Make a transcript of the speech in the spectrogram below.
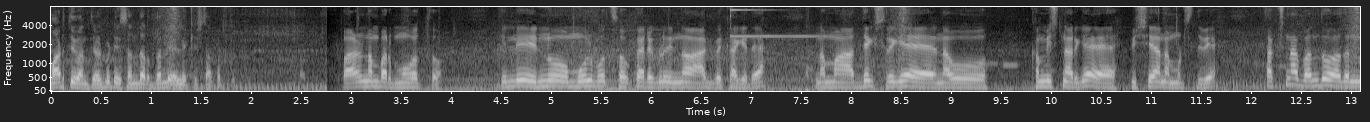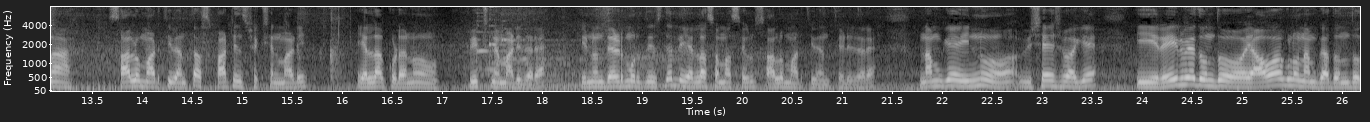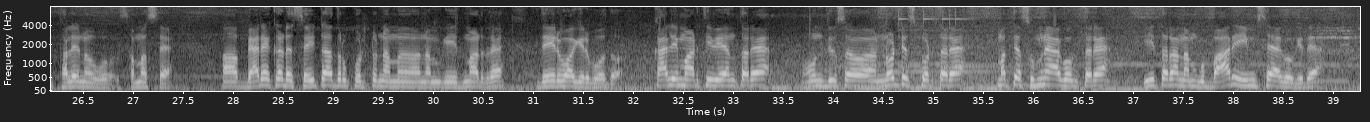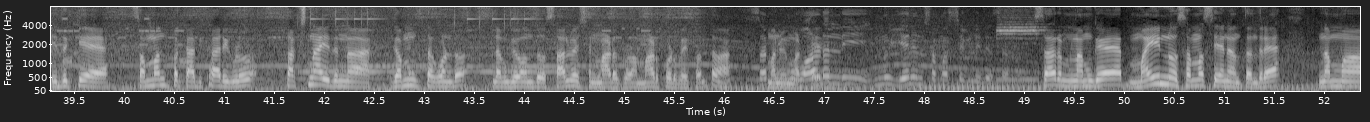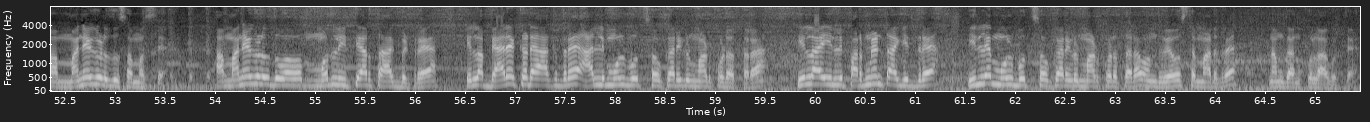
ಮಾಡ್ತೀವಿ ಅಂತ ಹೇಳ್ಬಿಟ್ಟು ಈ ಸಂದರ್ಭದಲ್ಲಿ ಹೇಳಲಿಕ್ಕೆ ಇಷ್ಟಪಡ್ತೀವಿ ವಾರ್ಡ್ ನಂಬರ್ ಮೂವತ್ತು. ಇಲ್ಲಿ ಇನ್ನೂ ಮೂಲಭೂತ ಸೌಕರ್ಯಗಳು ಇನ್ನೂ ಆಗಬೇಕಾಗಿದೆ. ನಮ್ಮ ಅಧ್ಯಕ್ಷರಿಗೆ ನಾವು ಕಮಿಷನರ್ಗೆ ವಿಷಯನ ಮುಟ್ಟಿಸಿದ್ವಿ ತಕ್ಷಣ ಬಂದು ಅದನ್ನು ಸಾಲ್ವ್ ಮಾಡ್ತೀವಿ ಅಂತ ಸ್ಪಾಟ್ ಇನ್ಸ್ಪೆಕ್ಷನ್ ಮಾಡಿ ಎಲ್ಲ ಕೂಡ ವೀಕ್ಷಣೆ ಮಾಡಿದ್ದಾರೆ. ಇನ್ನೊಂದು ಎರಡು ಮೂರು ದಿವಸದಲ್ಲಿ ಎಲ್ಲ ಸಮಸ್ಯೆಗಳು ಸಾಲ್ವ್ ಮಾಡ್ತೀವಿ ಅಂತ ಹೇಳಿದ್ದಾರೆ. ನಮಗೆ ಇನ್ನೂ ವಿಶೇಷವಾಗಿ ಈ ರೈಲ್ವೇದೊಂದು ಯಾವಾಗಲೂ ನಮ್ಗೆ ಅದೊಂದು ತಲೆನೋವು ಸಮಸ್ಯೆ. ಬೇರೆ ಕಡೆ ಸೈಟ್ ಆದರೂ ಕೊಟ್ಟು ನಮ್ಮ ನಮಗೆ ಇದು ಮಾಡಿದ್ರೆ ಧೈರ್ಯವಾಗಿರ್ಬೋದು. ಖಾಲಿ ಮಾಡ್ತೀವಿ ಅಂತಾರೆ ಒಂದು ದಿವಸ ನೋಟಿಸ್ ಕೊಡ್ತಾರೆ ಮತ್ತು ಸುಮ್ಮನೆ ಆಗೋಗ್ತಾರೆ. ಈ ಥರ ನಮ್ಗೆ ಭಾರಿ ಹಿಂಸೆ ಆಗೋಗಿದೆ. ಇದಕ್ಕೆ ಸಂಬಂಧಪಟ್ಟ ಅಧಿಕಾರಿಗಳು ತಕ್ಷಣ ಇದನ್ನು ಗಮನಕ್ಕೆ ತಗೊಂಡು ನಮಗೆ ಒಂದು ಸಾಲ್ವೇಷನ್ ಮಾಡೋ ಮಾಡಿಕೊಡ್ಬೇಕು ಅಂತ ಮನವಿ ಮಾಡ್ತಾ ಇದ್ದೀನಿ. ವಾರ್ಡಲ್ಲಿ ಇನ್ನೂ ಏನೇನು ಸಮಸ್ಯೆಗಳಿದೆ ಸರ್? ಸರ್ ನಮಗೆ ಮೈನ್ ಸಮಸ್ಯೆ ಏನಂತಂದರೆ ನಮ್ಮ ಮನೆಗಳದ್ದು ಸಮಸ್ಯೆ. ಆ ಮನೆಗಳದ್ದು ಮೊದಲು ಇತ್ಯರ್ಥ ಆಗಿಬಿಟ್ರೆ ಇಲ್ಲ ಬೇರೆ ಕಡೆ ಹಾಕಿದ್ರೆ ಅಲ್ಲಿ ಮೂಲಭೂತ ಸೌಕರ್ಯಗಳು ಮಾಡಿಕೊಡೋ ಥರ ಇಲ್ಲ ಇಲ್ಲಿ ಪರ್ಮನೆಂಟ್ ಆಗಿದ್ದರೆ ಇಲ್ಲೇ ಮೂಲಭೂತ ಸೌಕರ್ಯಗಳು ಮಾಡಿಕೊಡೋ ಥರ ಒಂದು ವ್ಯವಸ್ಥೆ ಮಾಡಿದ್ರೆ ನಮ್ಗೆ ಅನುಕೂಲ ಆಗುತ್ತೆ.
